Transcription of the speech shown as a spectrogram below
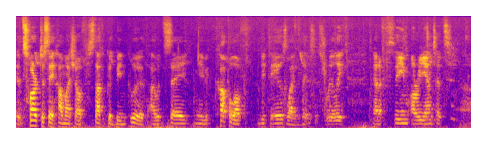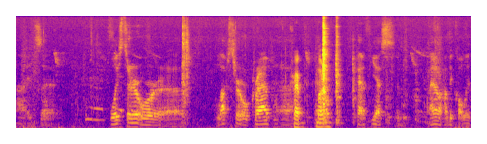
it's hard to say how much of stuff could be included. I would say maybe a couple of details like this. It's really kind of theme oriented. Uh, it's a oyster or uh, lobster or crab. Uh, Crab barrel. Kind of yes. I don't know how they call it.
